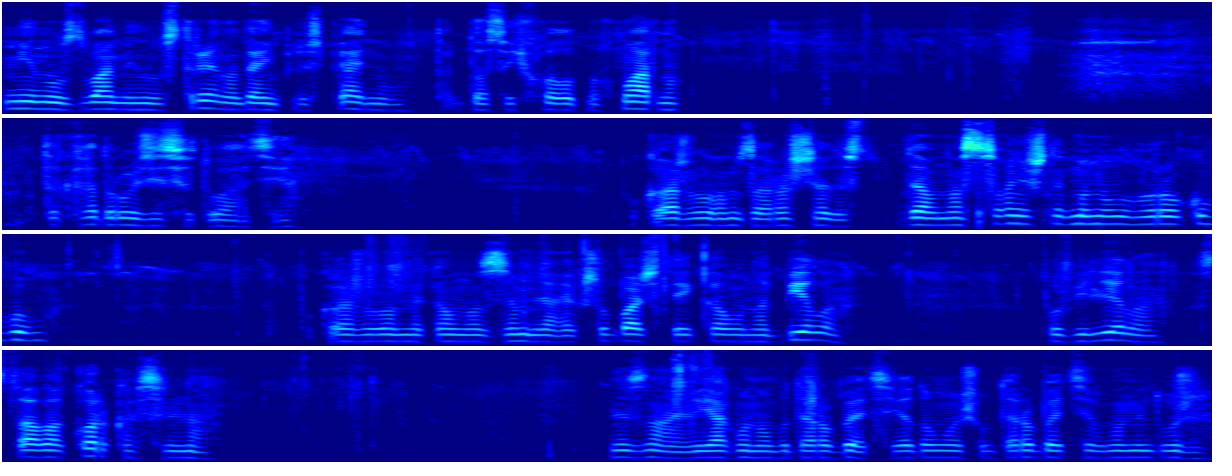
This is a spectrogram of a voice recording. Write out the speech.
Мінус 2, мінус 3, на день плюс 5, ну так досить холодно, хмарно. Така, друзі, ситуація. Покажу вам зараз ще де у нас соняшник минулого року був. Покажу вам, яка у нас земля. Якщо бачите, яка вона біла, побіліла, стала корка сильна. Не знаю, як воно буде робитися. Я думаю, що буде робитися воно не дуже.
